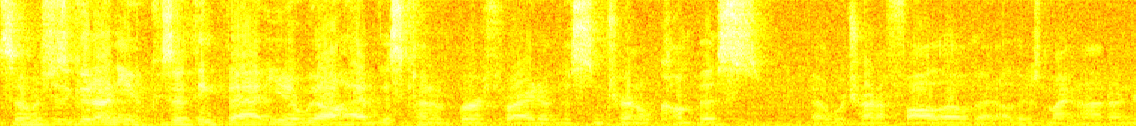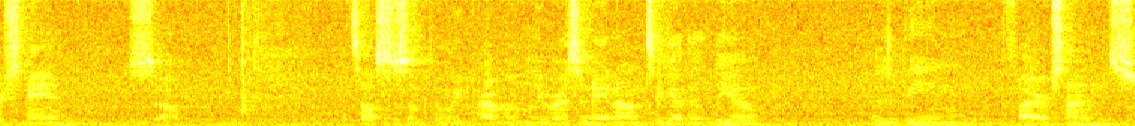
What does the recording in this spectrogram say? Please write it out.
So, which is good on you, because I think that you know we all have this kind of birthright of this internal compass that we're trying to follow that others might not understand. So, it's also something we probably resonate on together, Leo, as being fire signs,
